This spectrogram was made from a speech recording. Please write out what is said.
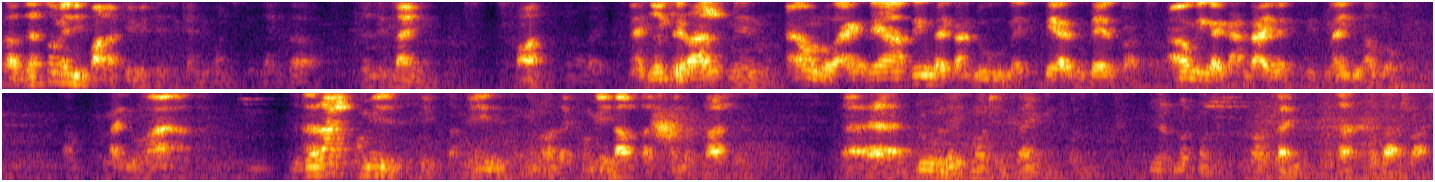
well, there's so many fun activities you can do honestly, like the, the zip lining. It's, it's fun, you know, like I Just just the rush. man. I don't know. I, there are things I can do like there and there, but I don't think I can die like zip lining out of some line. I, the rush for me, it's amazing. You know, like for me, I love such kind of rushes. Uh, do like mountain climbing for, for you know not mountain rock climbing just for that rush.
